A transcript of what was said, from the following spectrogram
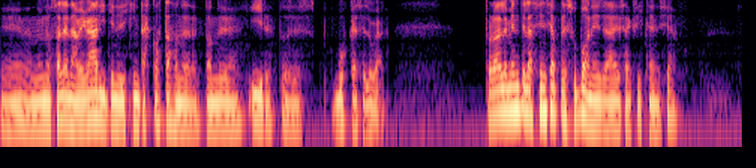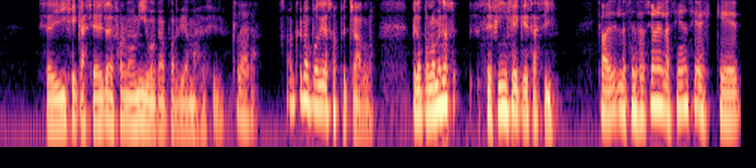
eh, donde uno sale a navegar y tiene distintas costas donde, donde ir, entonces busca ese lugar. Probablemente la ciencia presupone ya esa existencia. Se dirige casi a ella de forma unívoca, podríamos decir. Claro. Aunque uno podría sospecharlo. Pero por lo menos se finge que es así. la sensación en la ciencia es que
